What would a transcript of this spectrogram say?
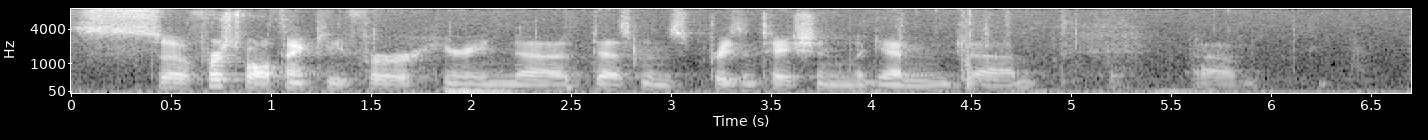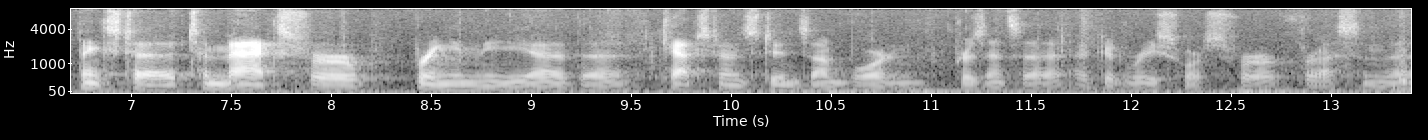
So first of all, thank you for hearing uh, Desmond's presentation. Again, um, um, thanks to, to Max for bringing the, uh, the capstone students on board and presents a, a good resource for, for us in the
